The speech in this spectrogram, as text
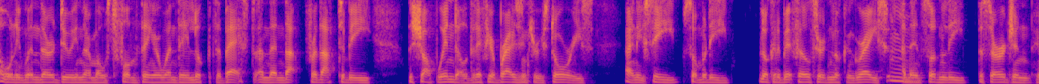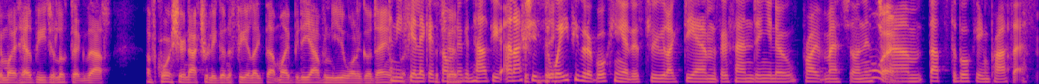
only when they're doing their most fun thing or when they look the best, and then that for that to be the shop window. That if you're browsing through stories and you see somebody looking a bit filtered and looking great, Mm. and then suddenly the surgeon who might help you to look like that. Of course, you're naturally going to feel like that might be the avenue you want to go down. And you feel like it's someone who can help you. And actually, the way people are booking it is through like DMs. They're sending, you know, private messages on Oh, Instagram. That's the booking process.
